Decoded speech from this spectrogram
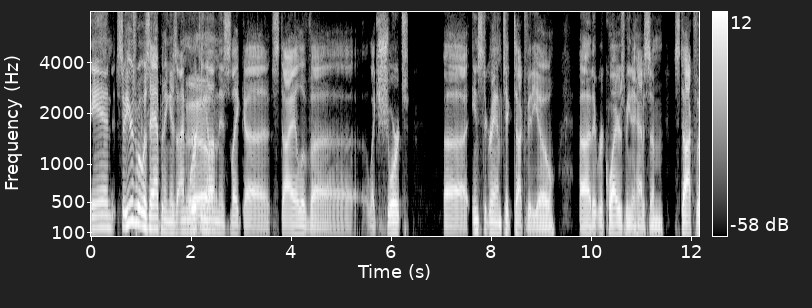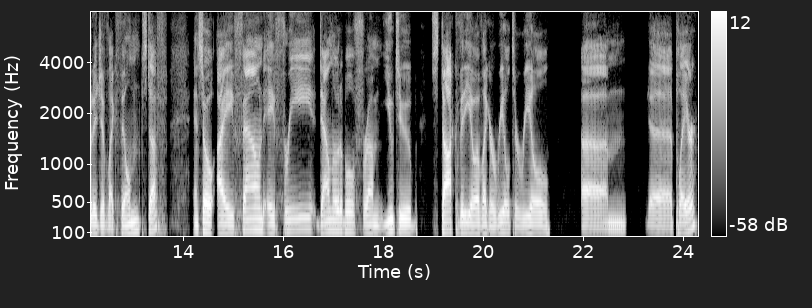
And so here's what was happening is I'm working Yeah. on this like uh style of uh like short uh Instagram TikTok video uh that requires me to have some stock footage of like film stuff. And so I found a free downloadable from YouTube stock video of like a reel to reel um uh player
